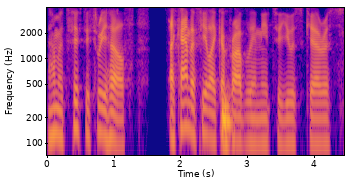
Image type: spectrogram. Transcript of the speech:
I'm at 53 health. I kind of feel like I hmm. probably need to use Karis.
